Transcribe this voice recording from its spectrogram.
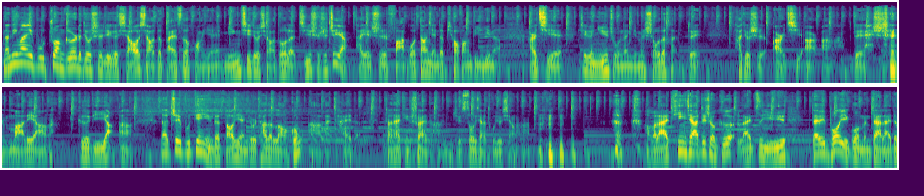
那另外一部壮歌的就是这个小小的白色谎言，名气就小多了。即使是这样，它也是法国当年的票房第一呢。而且这个女主呢，你们熟得很，对，她就是二七二啊，不对，是玛丽昂·戈迪亚啊。那这部电影的导演就是她的老公啊来拍的，长得还挺帅的哈，你们去搜一下图就行了啊。好吧，来听一下这首歌，来自于 David Bowie 给我们带来的《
